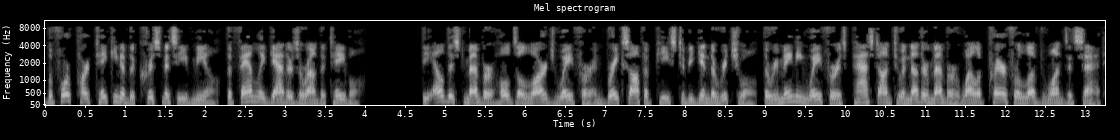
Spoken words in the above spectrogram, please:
Before partaking of the Christmas Eve meal, the family gathers around the table. The eldest member holds a large wafer and breaks off a piece to begin the ritual, the remaining wafer is passed on to another member while a prayer for loved ones is said.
